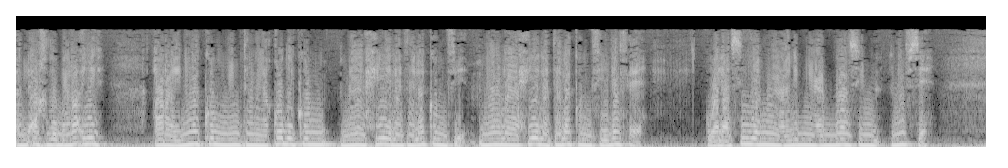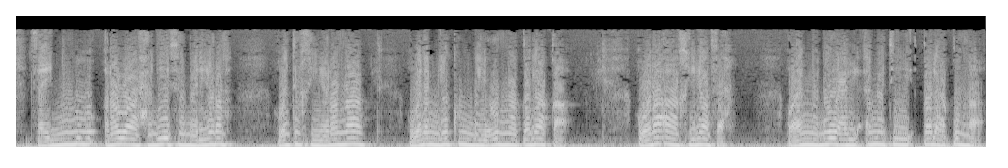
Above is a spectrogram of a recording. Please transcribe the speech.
الأخذ برأيه أريناكم من تناقضكم ما حيلة لكم في ما لا حيلة لكم في دفعه ولا سيما عن ابن عباس نفسه. فإنه روى حديث بريرة وتخييرها ولم يكن بيعها طلاقا ورأى خلافه وأن بيع الأمة طلاقها.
